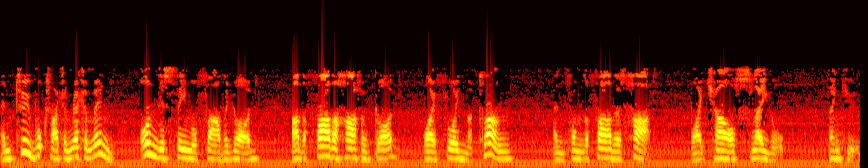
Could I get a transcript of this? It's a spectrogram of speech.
And two books I can recommend on this theme of Father God are The Father Heart of God by Floyd McClung and From the Father's Heart by Charles Slagle. Thank you.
